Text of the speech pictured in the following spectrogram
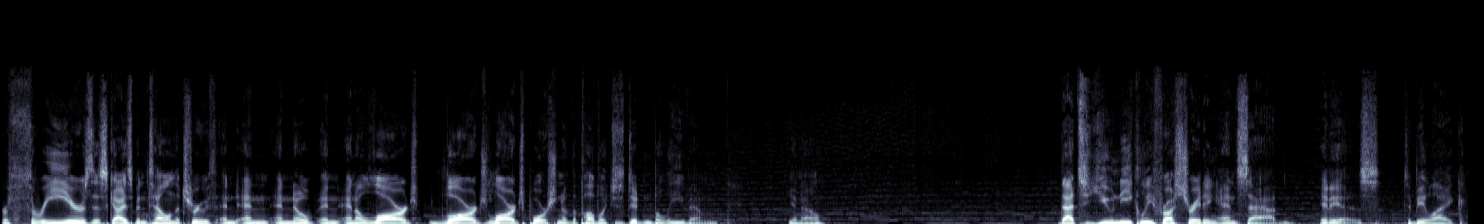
For three years, this guy's been telling the truth, and and and no, and and a large, large, large portion of the public just didn't believe him. You know, that's uniquely frustrating and sad. It is to be like,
